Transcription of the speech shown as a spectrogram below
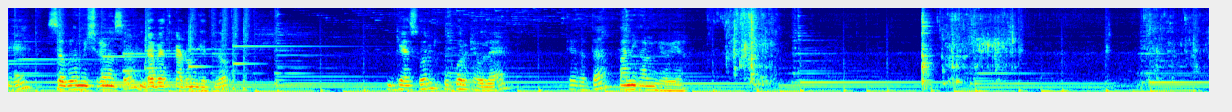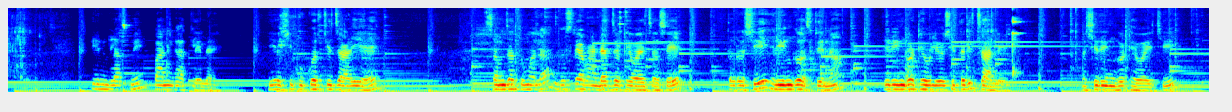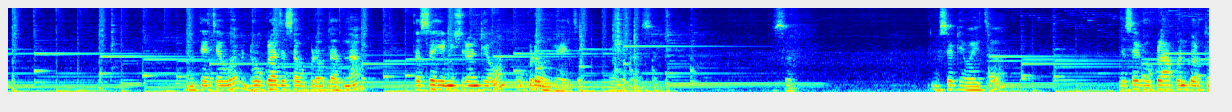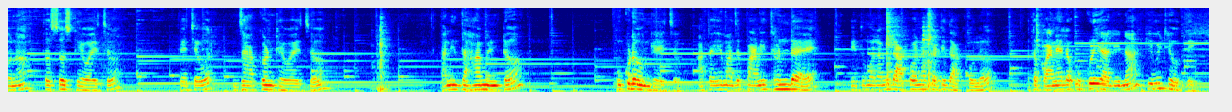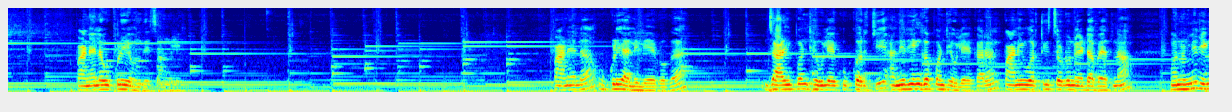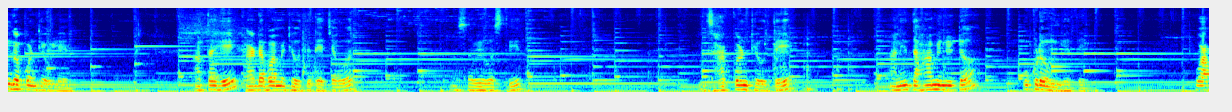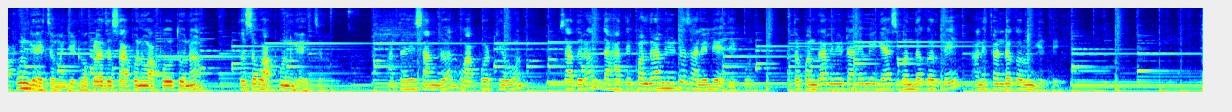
हे सगळं मिश्रण असं डब्यात काढून घेतलं. गॅसवर कुकर ठेवला आहे त्यात आता पाणी घालून घेऊया. तीन ग्लास मी पाणी घातलेलं आहे. ही अशी कुकरची जाळी आहे. समजा तुम्हाला दुसऱ्या भांड्यात जर ठेवायचं असेल तर अशी रिंग असते ना ती रिंग ठेवली अशी तरी चालेल. अशी रिंग ठेवायची. आणि त्याच्यावर ढोकळा जसा उकडवतात ना तसं हे मिश्रण ठेवून उकडवून घ्यायचं. हे बघा असं असं ठेवायचं. जसं ढोकळा आपण करतो ना तसंच ठेवायचं. त्याच्यावर झाकण ठेवायचं. आणि दहा मिनटं उकडवून घ्यायचं. आता हे माझं पाणी थंड आहे. हे तुम्हाला मी दाखवण्यासाठी दाखवलं. आता पाण्याला उकळी आली ना की मी ठेवते. पाण्याला उकळी येऊन दे चांगली. पाण्याला उकळी आलेली आहे बघा. जाळी पण ठेवली आहे कुकरची आणि रिंग पण ठेवली आहे कारण पाणी वरती चढून आहे डब्यात ना म्हणून मी रिंग पण ठेवली आहे. आता हे हा डबा मी ठेवते त्याच्यावर. असं व्यवस्थित. झाकण ठेवते आणि दहा मिनिटं उकडवून घेते. वाफवून घ्यायचं म्हणजे. ढोकळा जसा आपण वाफवतो ना तसं वाफवून घ्यायचं. आता हे सांदण वापर ठेवून साधारण दहा ते पंधरा मिनिटं झालेली आहेत एकूण. आता पंधरा मिनिटाने मी गॅस बंद करते आणि थंड करून घेते.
